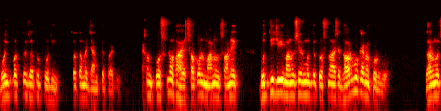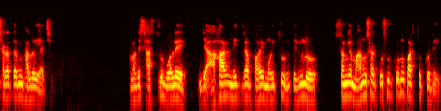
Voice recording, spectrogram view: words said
বইপত্র যত পড়ি, তত আমরা জানতে পারি। এখন প্রশ্ন হয়, সকল মানুষ, অনেক বুদ্ধিজীবী মানুষের মধ্যে প্রশ্ন আসে, ধর্ম কেন করব? ধর্ম ছাড়া তো আমি ভালোই আছি। আমাদের শাস্ত্র বলে যে, আহার, নিদ্রা, ভয়, মৈথুন এগুলো সঙ্গে মানুষ আর পশুর কোনো পার্থক্য নেই।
